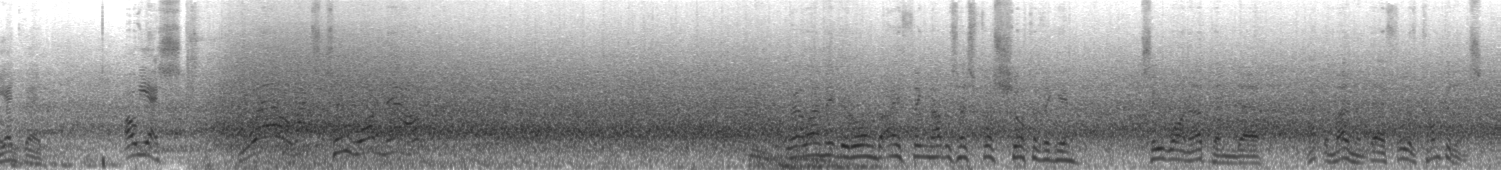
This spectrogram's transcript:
Nedved. Oh, yes. Well, that's 2-1 now. Well, I might be wrong, but I think that was his first shot of the game. 2-1 up and uh, at the moment they're full of confidence.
